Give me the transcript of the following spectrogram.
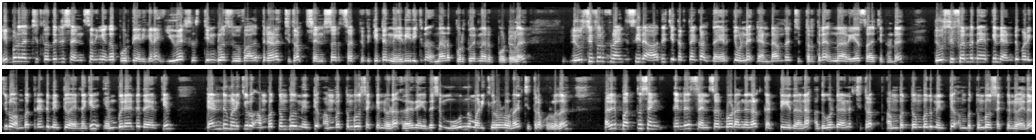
ഇപ്പോഴത്തെ ചിത്രത്തിന്റെ സെൻസറിംഗ് ഒക്കെ പൂർത്തിയായിരിക്കണം. യു എസ് സിക്സ്റ്റീൻ പ്ലസ് വിഭാഗത്തിലാണ് ചിത്രം സെൻസർ സർട്ടിഫിക്കറ്റ് നേടിയിരിക്കുന്നത് എന്നാണ് പുറത്തുവരുന്ന റിപ്പോർട്ടുകൾ ലൂസിഫർ ഫ്രാഞ്ചൈസിയുടെ ആദ്യ ചിത്രത്തെക്കാൾ ദൈർഘ്യമുണ്ട്. രണ്ടാമത്തെ ചിത്രത്തിന് എന്ന് അറിയാൻ സാധിച്ചിട്ടുണ്ട്. ലൂസിഫറിന്റെ ദൈർഘ്യം രണ്ട് മണിക്കൂർ അമ്പത്തിരണ്ട് മിനിറ്റും ആയിരുന്നെങ്കിൽ എമ്പുരാന്റെ ദൈർഘ്യം രണ്ട് മണിക്കൂർ അമ്പത്തൊമ്പത് മിനിറ്റ് അമ്പത്തൊമ്പത് സെക്കൻഡോട് അതായത് ഏകദേശം മൂന്ന് മണിക്കൂറോളമാണ് ചിത്രം ഉള്ളത്. അതിൽ പത്ത് സെക്കൻഡ് സെൻസർ ബോർഡ് അംഗങ്ങൾ കട്ട് ചെയ്താണ് അതുകൊണ്ടാണ് ചിത്രം അമ്പത്തൊമ്പത് മിനിറ്റ് അമ്പത്തൊമ്പത് സെക്കൻഡും ആയത്.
